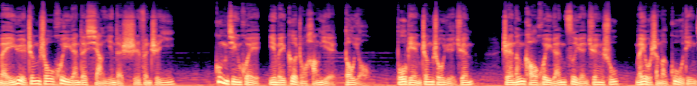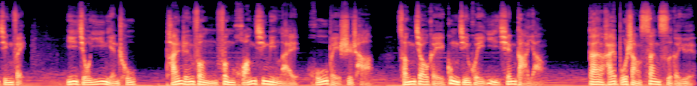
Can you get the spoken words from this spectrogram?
每月征收会员的饷银的十分之一。共进会因为各种行业都有，不便征收月捐。只能靠会员自愿捐书，没有什么固定经费。一九一一年初，谭仁凤奉黄兴命来湖北视察，曾交给共进会一千大洋，但还不上三四个月，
